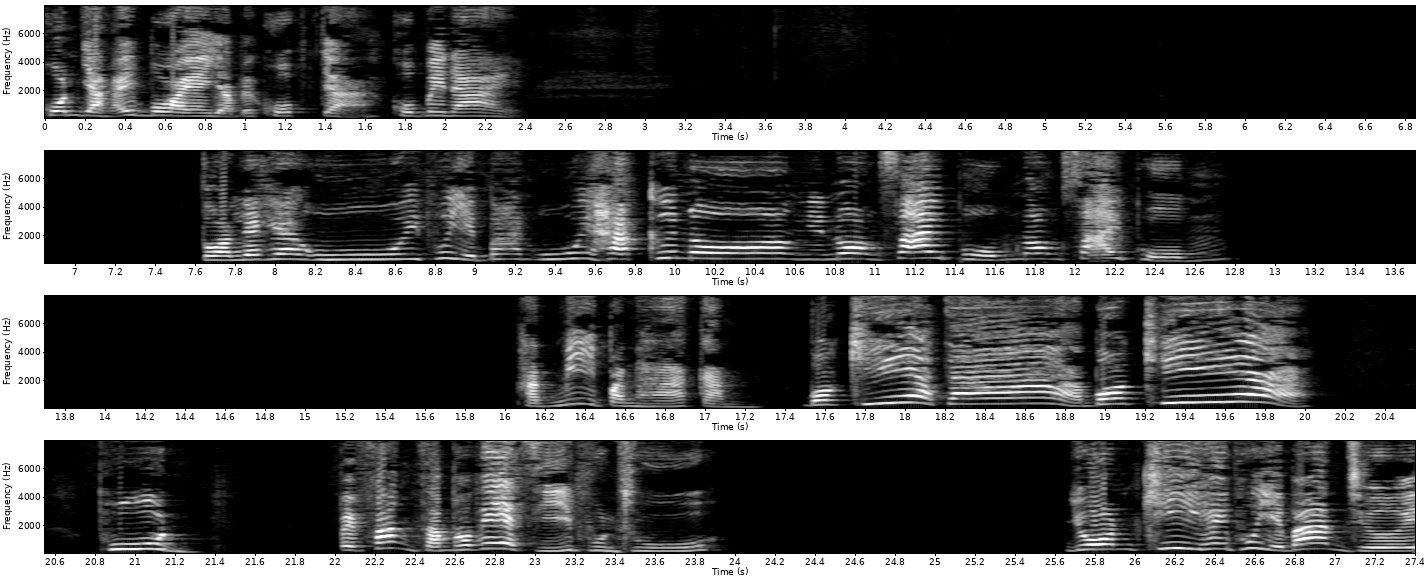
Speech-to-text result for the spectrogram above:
คนอย่างไอ้บอยอะอย่าไปคบจ้ะคบไม่ได้ตอนแรกๆ อุ้ยผู้ใหญ่บ้าน อุ้ยหักคือน้อง นี่น้องไส้ผม น้องไส้ผม ผัดมีปัญหากันบอเคียจ้าบอเคียพูน ไปฟังสัมภเวสีผุนสูโยนขี้ให้ผู้ใหญ่บ้านเฉย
